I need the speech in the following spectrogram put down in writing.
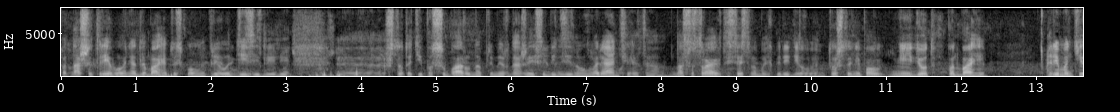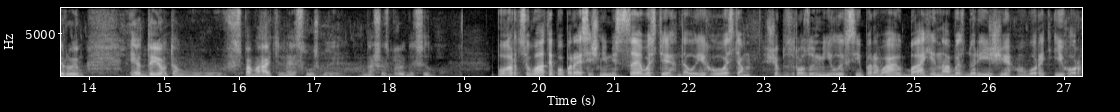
под наши требования для баги, то есть полный привод дизель или э, что-то типа Subaru, например, даже если в бензиновом варианте, это нас устраивает, естественно, мы их переделываем. То, что не, пол- не идет под баги, ремонтируем и отдаем там в вспомогательные службы наших Збройних сил. Погарцювати по пересічній місцевості дали гостям, щоб зрозуміли всі переваги багі на бездоріжжі, говорить Ігор.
